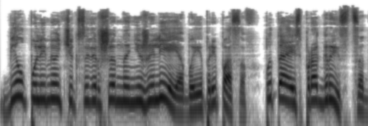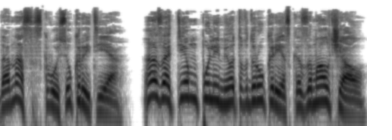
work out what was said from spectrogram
Бил пулеметчик совершенно не жалея боеприпасов, пытаясь прогрызться до нас сквозь укрытие. А затем пулемет вдруг резко замолчал.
